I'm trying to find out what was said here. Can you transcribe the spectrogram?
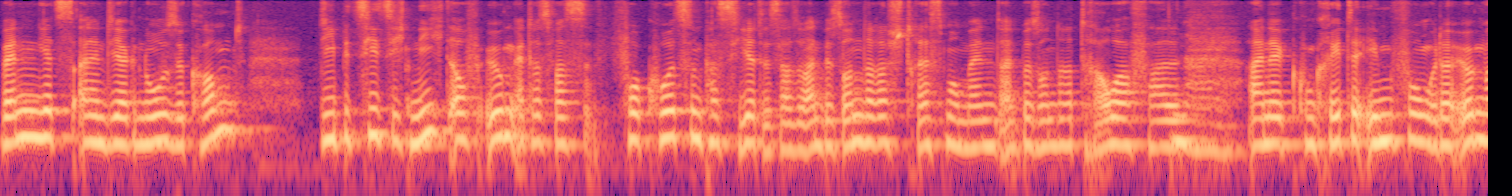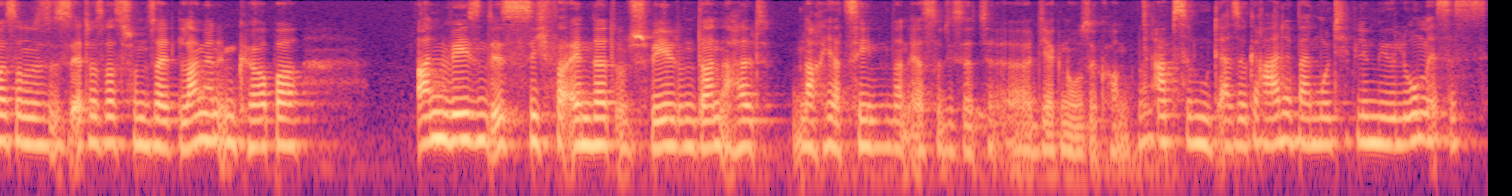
wenn jetzt eine Diagnose kommt, die bezieht sich nicht auf irgendetwas, was vor kurzem passiert ist, also ein besonderer Stressmoment, ein besonderer Trauerfall, Nein. eine konkrete Impfung oder irgendwas, sondern es ist etwas, was schon seit langem im Körper anwesend ist, sich verändert und schwelt und dann halt nach Jahrzehnten dann erst so diese äh, Diagnose kommt. Ne? Absolut. Also gerade bei Multiple Myelom ist es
